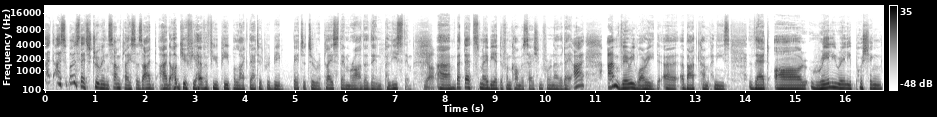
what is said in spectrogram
I, I, suppose that's true in some places. I'd, I'd argue if you have a few people like that, it would be better to replace them rather than police them. Yeah. Um, but that's maybe a different conversation for another day. I, I'm very worried uh, about companies that are really, really pushing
